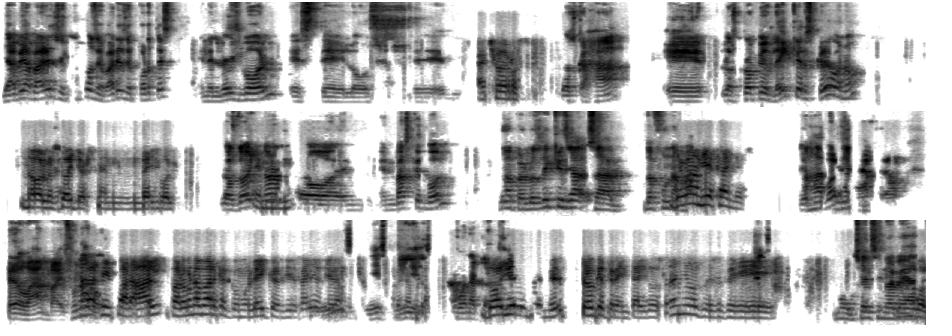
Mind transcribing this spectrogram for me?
ya había varios equipos de varios deportes. En el béisbol, este, los, eh, A chorros. los Cajá, eh, los propios Lakers, creo, ¿no? No, los Dodgers en béisbol. Los Dodgers, En- no, no, pero en, en básquetbol. No, pero los Lakers ya, o sea, no fue una. Llevan 10 años. Ajá. Bueno, pero, pero bamba, es una, Ahora sí, para, para una marca como Lakers, 10 años, llevan mucho. sí, sí, es una buena. Dodgers, desde- creo que 32 años, desde... No, el Chelsea nueve años.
